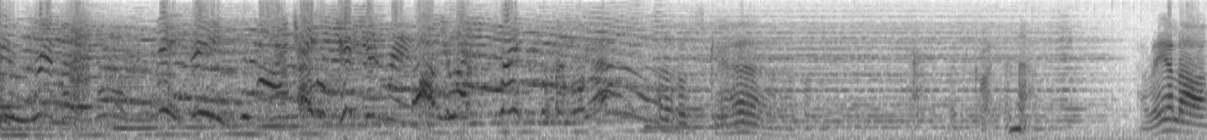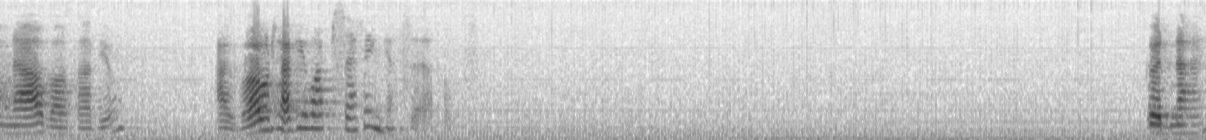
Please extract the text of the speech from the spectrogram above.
you ribbon! These beads! Take kitchen ribbon! Oh, you ungrateful! Girls, girls. That's quite enough. Hurry along now, both of you. I won't have you upsetting yourselves. Good night.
